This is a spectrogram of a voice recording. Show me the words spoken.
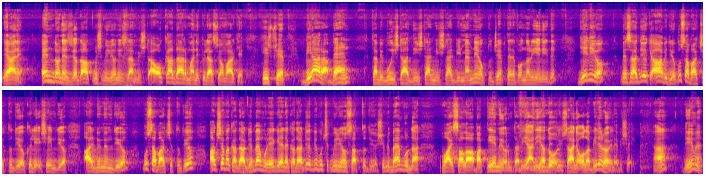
Yani Endonezya'da 60 milyon izlenmiş. Daha o kadar manipülasyon var ki. Hiçbir şey. Bir ara ben, tabii bu iş daha dijital mi işler bilmem ne yoktu. Cep telefonları yeniydi. Geliyor, mesela diyor ki abi diyor bu sabah çıktı diyor şeyim diyor, albümüm diyor. Bu sabah çıktı diyor. Akşama kadar diyor ben buraya gelene kadar diyor bir buçuk milyon sattı diyor. Şimdi ben burada vay salağa bak diyemiyorum tabii. Yani ya doğruysa hani olabilir öyle bir şey. Ha? Değil mi?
